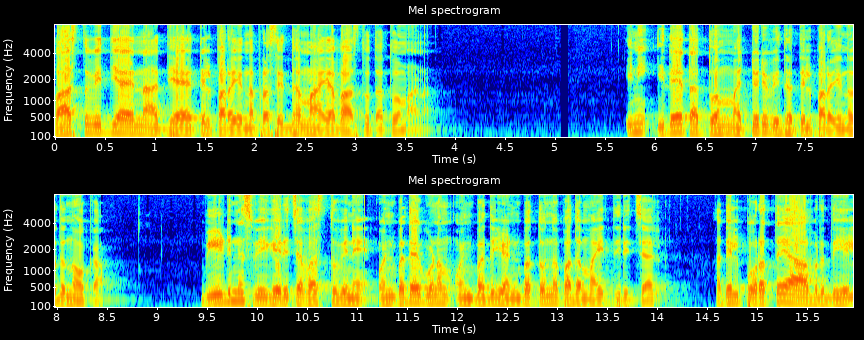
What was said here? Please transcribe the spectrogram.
വാസ്തുവിദ്യ എന്ന അധ്യായത്തിൽ പറയുന്ന പ്രസിദ്ധമായ വാസ്തുതത്വമാണ്. ഇനി ഇതേ തത്വം മറ്റൊരു വിധത്തിൽ പറയുന്നത് നോക്കാം. വീടിന് സ്വീകരിച്ച വസ്തുവിനെ ഒൻപത് ഗുണം ഒൻപത് എൺപത്തൊന്ന് പദമായി തിരിച്ചാൽ അതിൽ പുറത്തെ ആവൃത്തിയിൽ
